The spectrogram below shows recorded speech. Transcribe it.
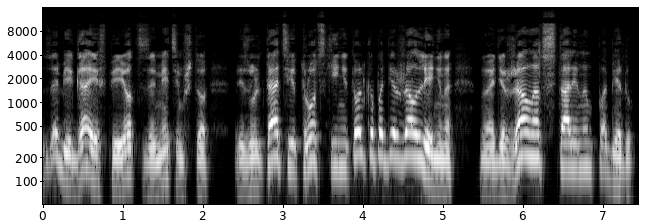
Забегая вперед, заметим, что в результате Троцкий не только поддержал Ленина, но и одержал над Сталиным победу.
